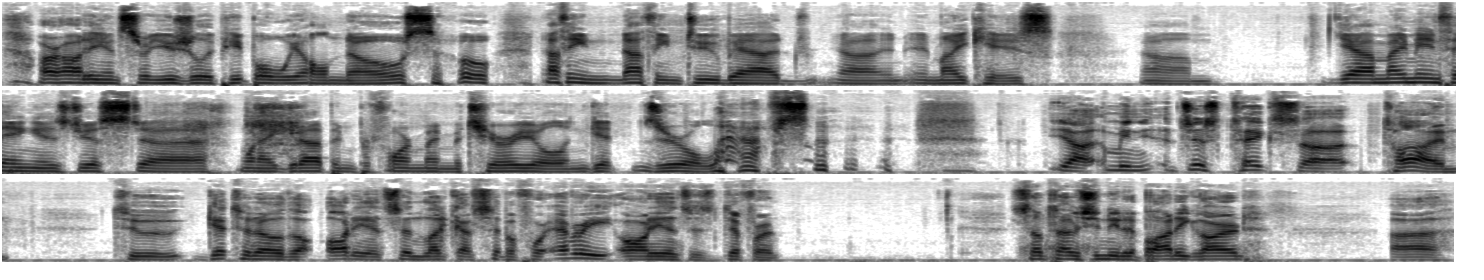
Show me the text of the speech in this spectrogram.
our audience are usually people we all know, so nothing nothing too bad uh, in, in my case. Um, yeah, my main thing is just uh, when I get up and perform my material and get zero laughs. Yeah, I mean, it just takes uh, time to get to know the audience, and like I've said before, every audience is different. Sometimes you need a bodyguard. Uh,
